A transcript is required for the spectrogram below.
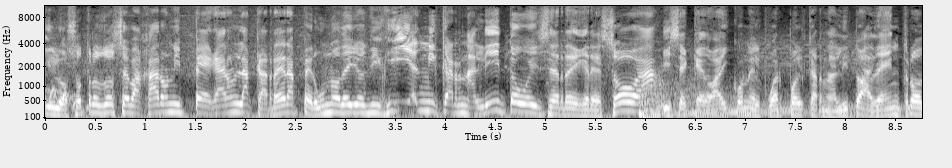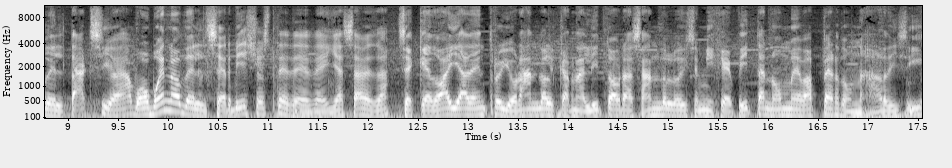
y los otros dos se bajaron y pegaron la carrera, pero uno de ellos dijo, y es mi carnalito carnalito, güey, se regresó, ¿ah? Y se quedó ahí con el cuerpo del carnalito adentro del taxi, ¿ah? O bueno, del servicio este de, de ya sabes, ¿ah? Se quedó ahí adentro llorando al carnalito, abrazándolo. Dice, mi jefita no me va a perdonar. Dice,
